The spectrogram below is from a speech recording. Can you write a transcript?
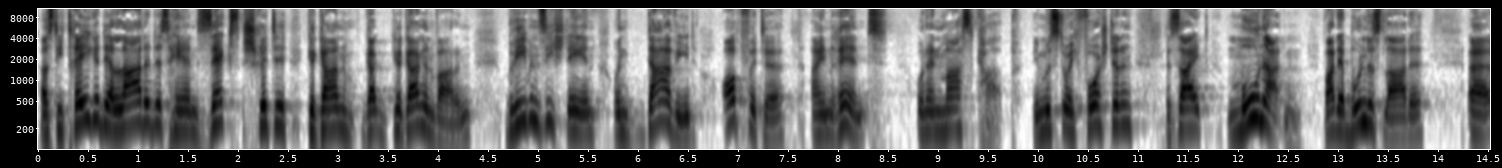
als die Träger der Lade des Herrn sechs Schritte gegangen, gegangen waren, blieben sie stehen und David opferte ein Rind und ein Mastkalb. Ihr müsst euch vorstellen, seit Monaten war der Bundeslade, äh,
